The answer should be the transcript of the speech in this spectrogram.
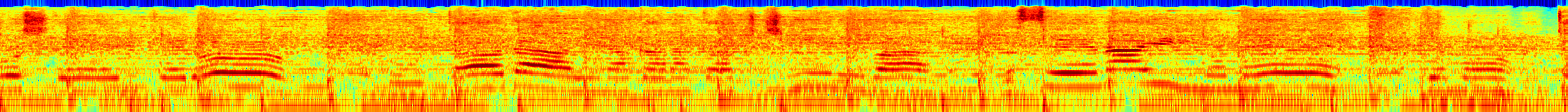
ごしているけどお互いなかなか口には出せないよね。でもた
